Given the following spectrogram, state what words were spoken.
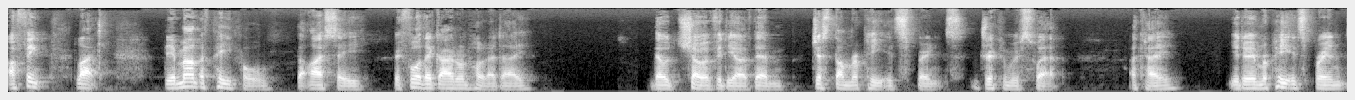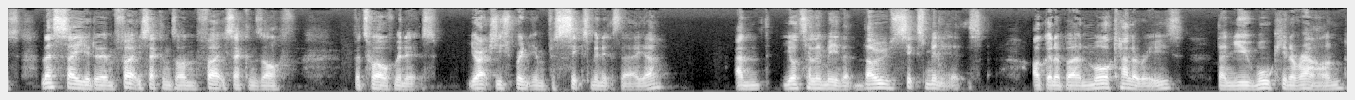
I think like the amount of people that I see before they're going on holiday, they'll show a video of them just done repeated sprints, dripping with sweat. Okay, you're doing repeated sprints. Let's say you're doing 30 seconds on, 30 seconds off for 12 minutes. You're actually sprinting for six minutes there, yeah? And you're telling me that those six minutes are going to burn more calories than you walking around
